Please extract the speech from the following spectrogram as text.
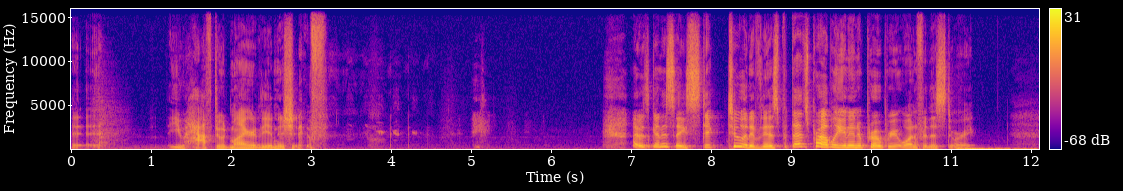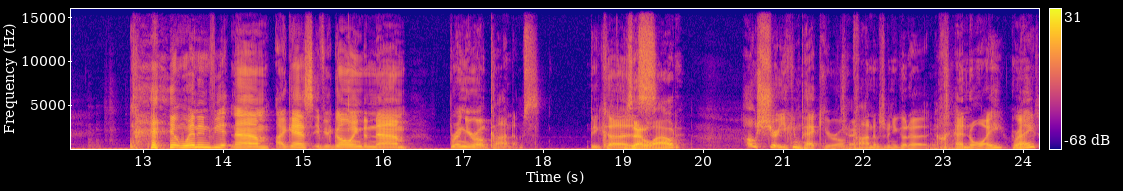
eh, you have to admire the initiative. I was going to say stick to itiveness, but that's probably an inappropriate one for this story. when in Vietnam, I guess if you're going to Nam, bring your own condoms. Because Is that allowed? Oh, sure, you can pack your own condoms when you go to Hanoi, right?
